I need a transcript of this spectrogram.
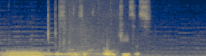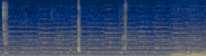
oh, this music. Oh, Jesus.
